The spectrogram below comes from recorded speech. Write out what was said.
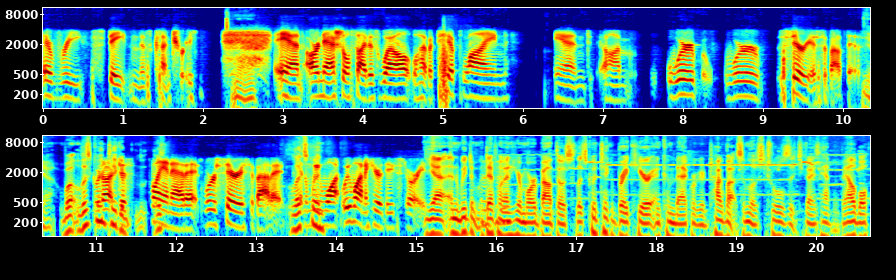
every state in this country, Wow. and our national site as well. We'll have a tip line, and um, we're we're serious about this. Yeah. Well, let's go We're and not take just a playing at it. We're serious about it, Let's and we and- want we want to hear these stories. Yeah, and we we definitely mm-hmm. want to hear more about those. So let's go and take a break here and come back. We're going to talk about some of those tools that you guys have available.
